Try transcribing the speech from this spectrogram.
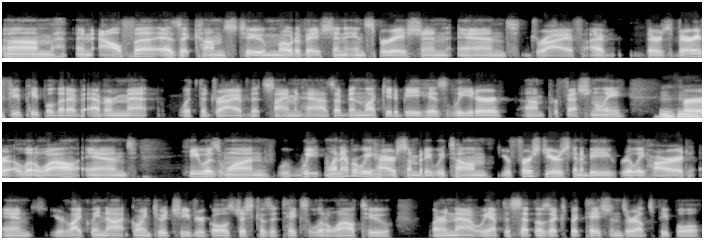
Um, an alpha as it comes to motivation, inspiration, and drive. I've there's very few people that I've ever met with the drive that Simon has. I've been lucky to be his leader um, professionally mm-hmm. for a little while, and he was one. We whenever we hire somebody, we tell them your first year is going to be really hard, and you're likely not going to achieve your goals just because it takes a little while to learn that. We have to set those expectations, or else people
